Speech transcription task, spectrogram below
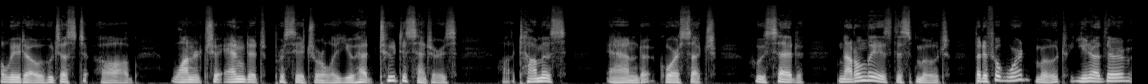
Alito who just uh, wanted to end it procedurally. You had two dissenters, uh, Thomas and Gorsuch, who said, not only is this moot, but if it weren't moot, you know, there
